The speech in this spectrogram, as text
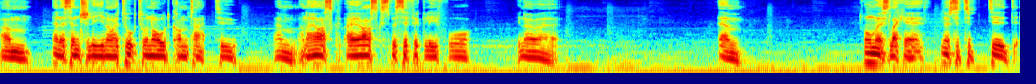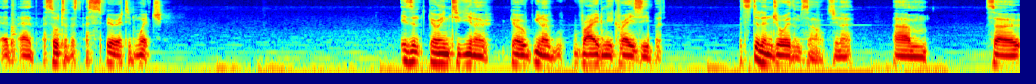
um, and essentially, you know, I talk to an old contact who, um, and I ask I ask specifically for, you know, uh, um, almost like a you know to to, to a, a, sort of a, a spirit in which isn't going to you know go you know ride me crazy but but still enjoy themselves you know? Um so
